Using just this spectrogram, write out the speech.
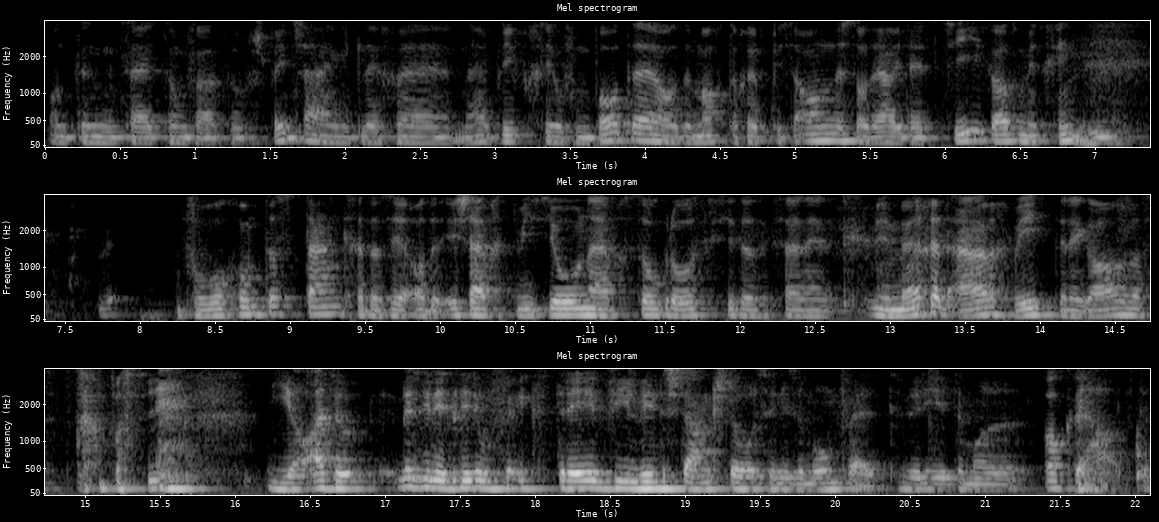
und dann sagt das Umfeld so, was spinnst du eigentlich? Äh, ne, bleib ein bisschen auf dem Boden oder mach doch etwas anderes oder auch in der Erziehung oder, mit Kindern. Mhm von wo kommt das Denken? Dass ihr, oder ist einfach die Vision einfach so groß gewesen, dass ihr gesagt habt, wir machen einfach weiter, egal was jetzt da passiert? Ja, also wir sind jetzt nicht auf extrem viel Widerstand gestoßen in unserem Umfeld, würde ich jetzt einmal okay. behaupten.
